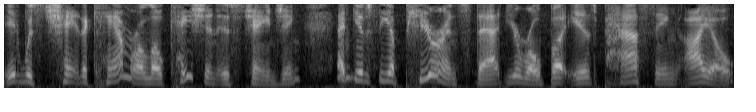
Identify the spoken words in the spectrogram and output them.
it was the camera location is changing and gives the appearance that Europa is passing Io,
